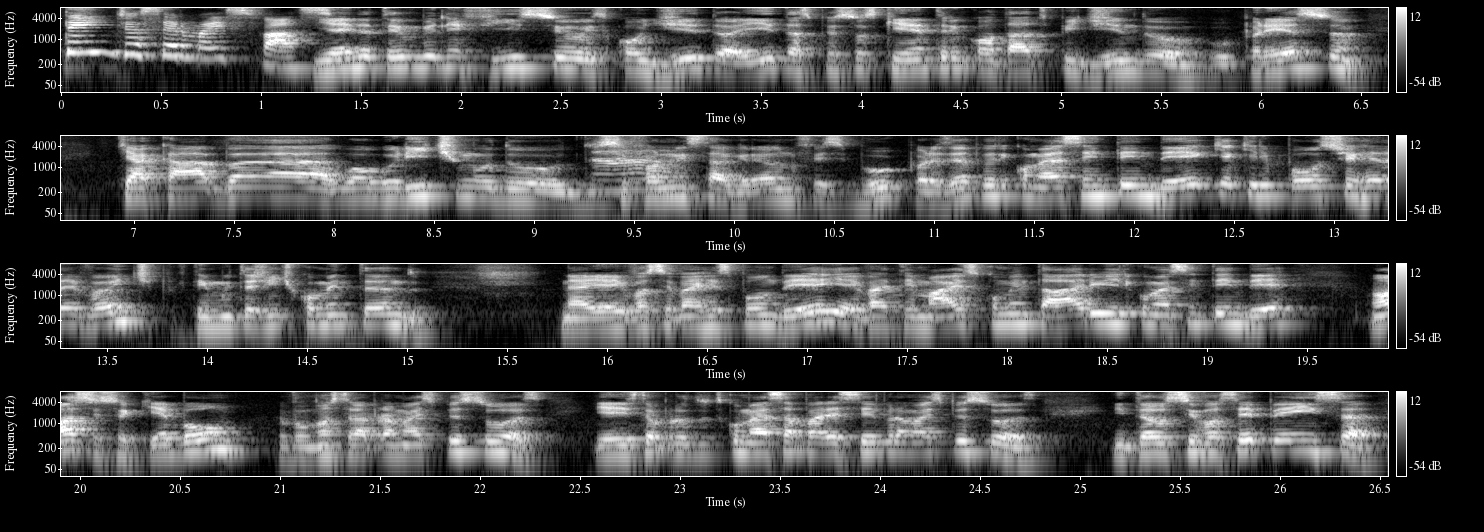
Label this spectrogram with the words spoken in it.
tende a ser mais fácil. E ainda tem um benefício escondido aí das pessoas que entram em contato pedindo o preço, que acaba o algoritmo do, do- se Ah. for no Instagram, no Facebook, por exemplo, ele começa a entender que aquele post é relevante, porque tem muita gente comentando. Né? E aí você vai responder, e aí vai ter mais comentário, e ele começa a entender: nossa, isso aqui é bom, eu vou mostrar para mais pessoas. E aí seu produto começa a aparecer para mais pessoas. Então, se você pensa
